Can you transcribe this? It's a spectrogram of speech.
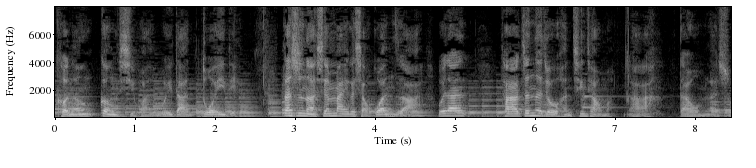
可能更喜欢微单多一点。但是呢，先卖一个小关子啊，微单它真的就很轻巧吗？啊，待会儿我们来说。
